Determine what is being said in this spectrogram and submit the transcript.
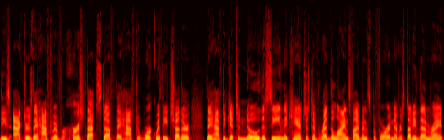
these actors. They have to have rehearsed that stuff. They have to work with each other. They have to get to know the scene. They can't just have read the lines five minutes before and never studied them right.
